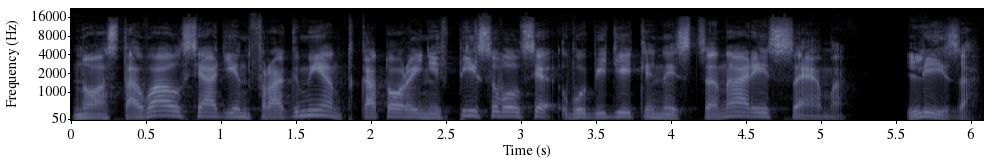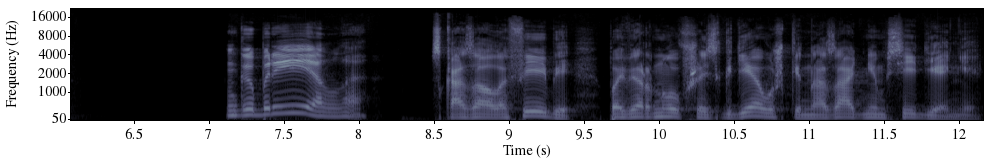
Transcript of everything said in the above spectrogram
Но оставался один фрагмент, который не вписывался в убедительный сценарий Сэма. Лиза. «Габриэлла», — сказала Фиби, повернувшись к девушке на заднем сиденье.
